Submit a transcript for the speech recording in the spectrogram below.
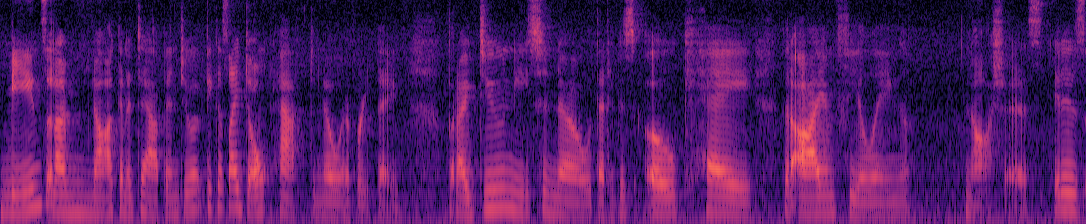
means, and I'm not going to tap into it because I don't have to know everything. But I do need to know that it is okay that I am feeling nauseous. It is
